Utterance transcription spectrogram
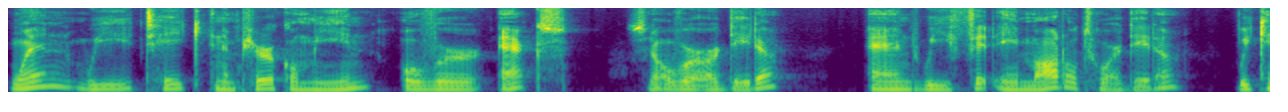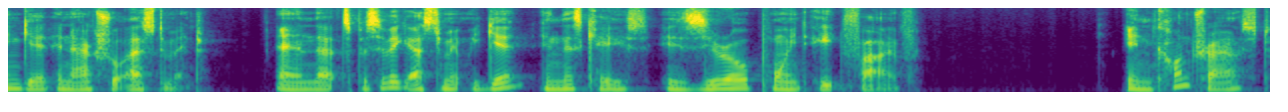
When we take an empirical mean over x, so over our data, and we fit a model to our data, we can get an actual estimate. And that specific estimate we get in this case is 0.85. In contrast,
